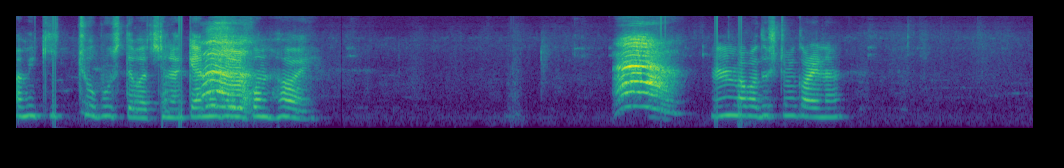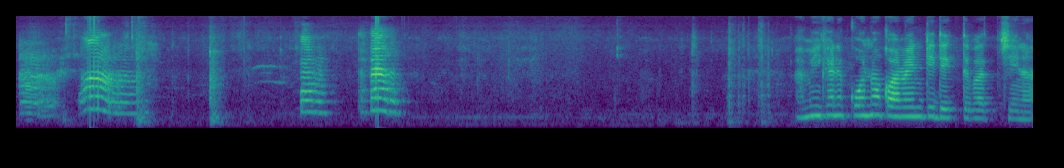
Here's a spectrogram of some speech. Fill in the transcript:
আমি কিচ্ছু বুঝতে পারছি না, কেন এরকম হয়? হুম, বাবা দুষ্টুমি করে না। আমি এখানে কোনো কমেন্টই দেখতে পাচ্ছি না।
